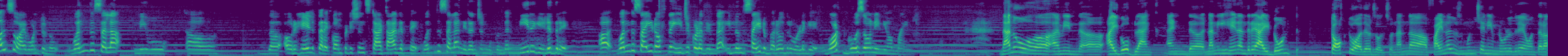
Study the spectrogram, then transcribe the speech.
also I want to know ಒಂದು ಸಲ ನೀವು ಅವ್ರು ಹೇಳ್ತಾರೆ ಕಾಂಪಿಟಿಷನ್ ಸ್ಟಾರ್ಟ್ ಆಗುತ್ತೆ. ಒಂದು ಸಲ ನಿರಂಜನ್ ಮುಕುಂದನ್ ನೀರಿಗೆ ಇಳಿದ್ರೆ ಒಂದು ಸೈಡ್ ಆಫ್ ದ ಈಜುಕೊಳದಿಂದ ಇನ್ನೊಂದು ಸೈಡ್ ಬರೋದ್ರ ಒಳಗೆ what goes on in your mind ನಾನು I mean I go blank and ನನಗೆ ಏನಂದರೆ I don't talk to others also ನನ್ನ ಫೈನಲ್ಸ್ ಮುಂಚೆ ನೀವು ನೋಡಿದ್ರೆ ಒಂಥರ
